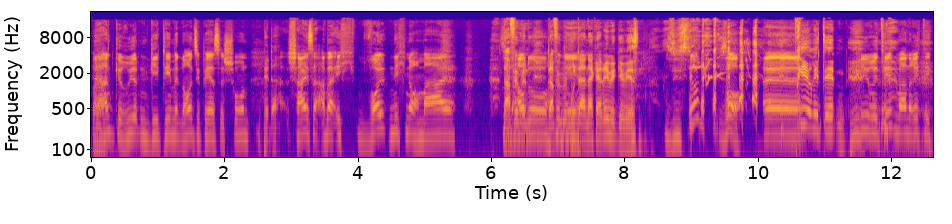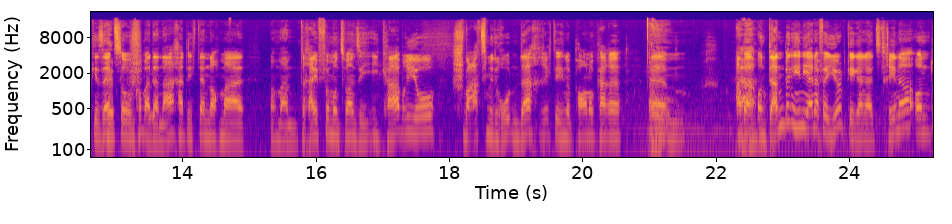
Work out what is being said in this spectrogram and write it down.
oder Ja. handgerührten GT mit 90 PS ist schon Bitter. scheiße, aber ich wollte nicht nochmal So Dafür, Auto, bin, dafür bin nee. Mutter in der Karibik gewesen. Siehst du? So. Äh, Prioritäten. Prioritäten waren richtig gesetzt. So, und guck mal, danach hatte ich dann nochmal noch mal ein 325i Cabrio, schwarz mit rotem Dach, richtig eine Pornokarre. Ähm, aber. Ja. und dann bin ich in die NFL Europe gegangen als Trainer und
